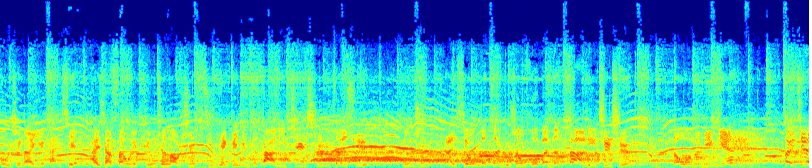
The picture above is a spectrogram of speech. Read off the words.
同时呢，也感谢台下三位评审老师今天给你们的大力支持与赞许，同时感谢我们的赞助商伙伴的大力支持。那我们明年再见。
